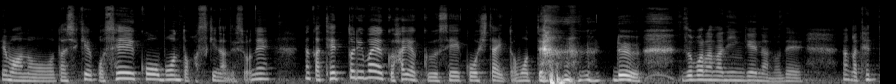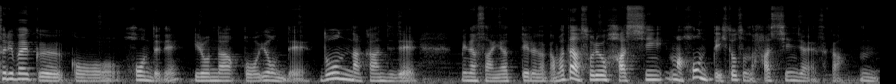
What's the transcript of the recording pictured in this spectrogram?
でもあの私結構成功本とか好きなんですよね。なんか手っ取り早く早く成功したいと思ってる ズボラな人間なのでなんか手っ取り早くこう本でねいろんなこう読んでどんな感じで皆さんやってるのかまたはそれを発信まあ本って一つの発信じゃないですか、うん、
